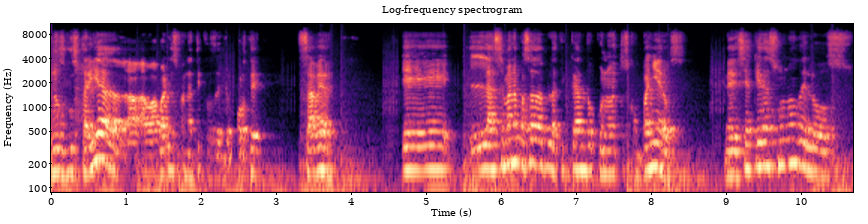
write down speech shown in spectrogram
nos gustaría a, varios fanáticos del deporte saber. Eh, la semana pasada platicando con uno de tus compañeros, me decía que eras uno de los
